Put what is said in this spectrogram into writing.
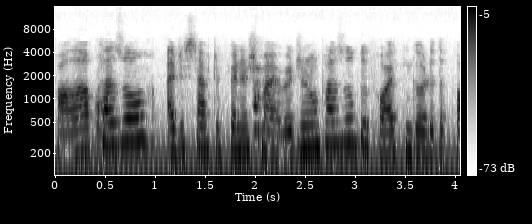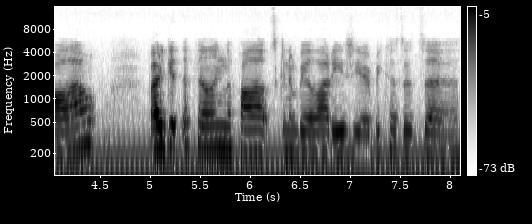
Fallout puzzle. I just have to finish my original puzzle before I can go to the Fallout. But I get the feeling the Fallout's gonna be a lot easier because it's a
